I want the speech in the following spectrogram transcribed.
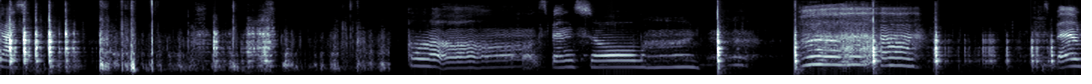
Guys. Oh, it's been so long. it's been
